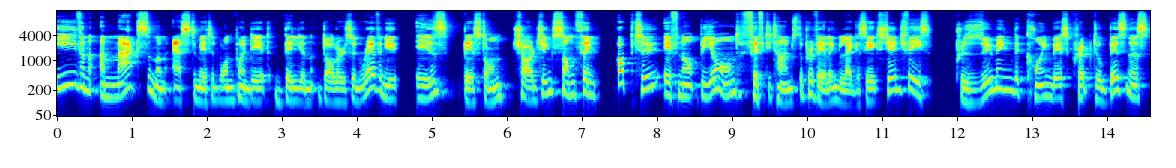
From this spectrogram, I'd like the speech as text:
even a maximum estimated $1.8 billion in revenue is based on charging something up to, if not beyond, 50 times the prevailing legacy exchange fees. Presuming the Coinbase crypto business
